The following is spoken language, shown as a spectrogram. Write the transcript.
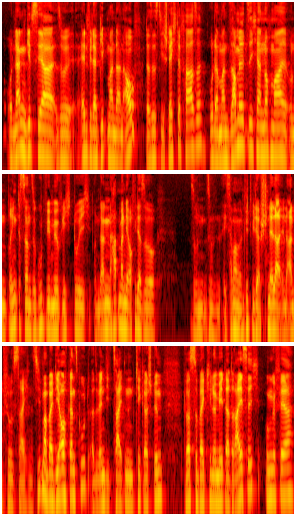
Und dann gibt es ja so, entweder gibt man dann auf, das ist die schlechte Phase, oder man sammelt sich ja nochmal und bringt es dann so gut wie möglich durch. Und dann hat man ja auch wieder so, so, so, ich sag mal, man wird wieder schneller in Anführungszeichen. Das sieht man bei dir auch ganz gut, also wenn die Zeiten im Ticker stimmen. Du hast so bei Kilometer 30 ungefähr,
